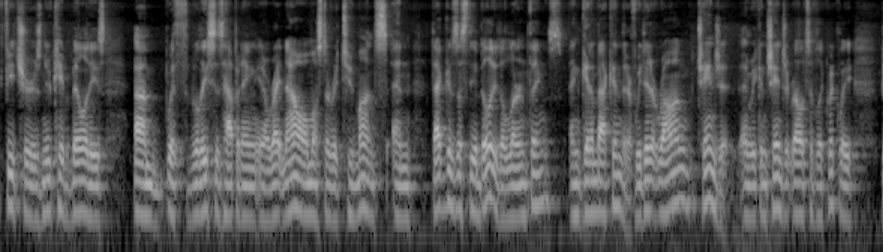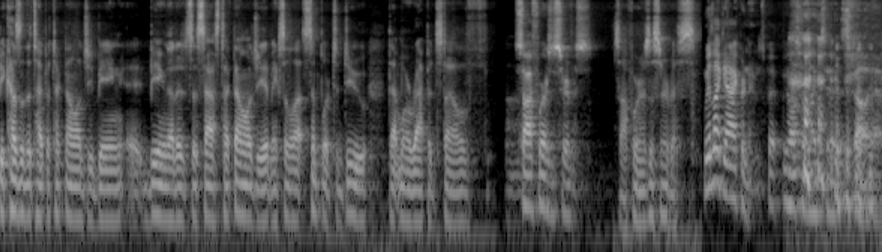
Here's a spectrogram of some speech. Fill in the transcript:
features, new capabilities um, with releases happening, you know, right now almost every two months, and that gives us the ability to learn things and get them back in there. If we did it wrong, change it, and we can change it relatively quickly because of the type of technology being being that it's a SaaS technology. It makes it a lot simpler to do that more rapid style of uh, software as a service. Software as a service. We like acronyms, but we also like to spell it out.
